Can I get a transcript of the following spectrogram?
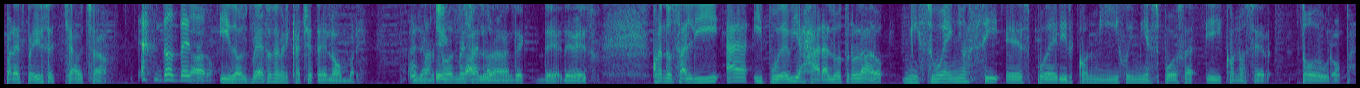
para despedirse es chao, chao. Dos veces. Claro. Y dos Exacto. besos en el cachete del hombre. Allá todos me saludaban de, de- de beso. Cuando salí a- y pude viajar al otro lado, mi sueño así es poder ir con mi hijo y mi esposa y conocer toda Europa.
